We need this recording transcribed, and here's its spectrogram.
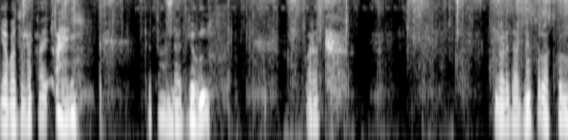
या बाजूला काय आहे त्याचा अंदाज घेऊन परत गड चढण्यास सुरुवात करू.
